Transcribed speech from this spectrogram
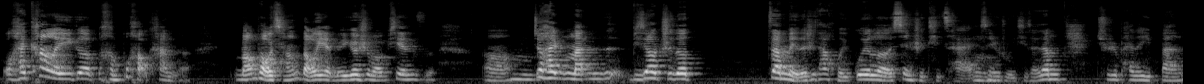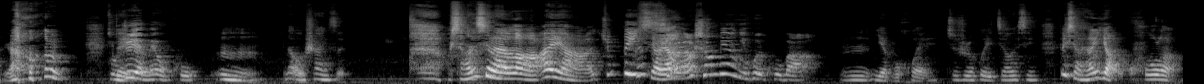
我还看了一个很不好看的王宝强导演的一个什么片子，嗯，就还蛮比较值得。赞美的是他回归了现实题材，现实主义题材，但确实拍的一般。然后，总之也没有哭。嗯，那我上一次，我想起来了，哎呀，就被小杨小羊生病，你会哭吧？嗯，也不会，就是会交心。被小羊咬哭了，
